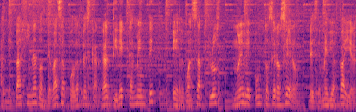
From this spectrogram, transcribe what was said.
a mi página donde vas a poder descargar directamente el WhatsApp Plus 9.00 desde Mediafire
